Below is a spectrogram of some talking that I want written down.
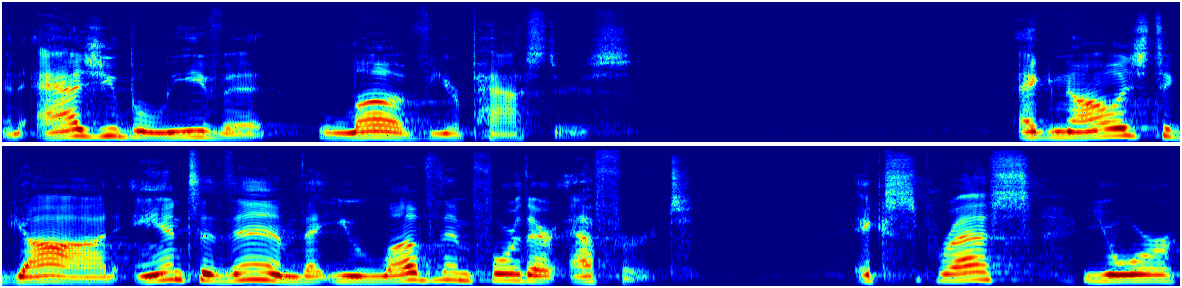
And as you believe it, love your pastors. Acknowledge to God and to them that you love them for their effort. Express your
